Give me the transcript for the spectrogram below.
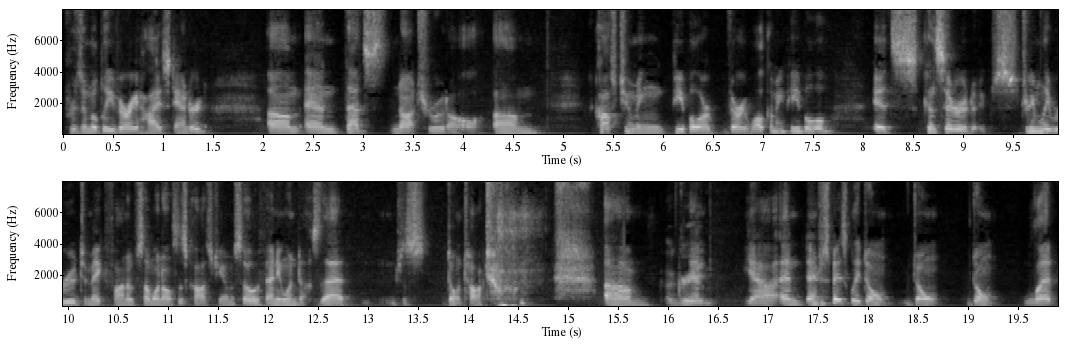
presumably very high standard. Um, and that's not true at all. Um, costuming people are very welcoming people. It's considered extremely rude to make fun of someone else's costume. So if anyone does that, just don't talk to them. um, Agreed. and- yeah, and, and just basically don't don't don't let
